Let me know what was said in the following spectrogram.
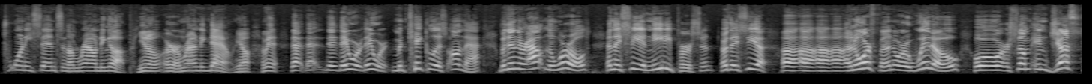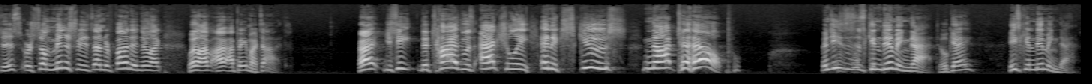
20 cents and I'm rounding up, you know, or I'm rounding down, you know. I mean, that, that they, they, were, they were meticulous on that. But then they're out in the world and they see a needy person or they see a, a, a, a an orphan or a widow or, or, some injustice or some ministry that's underfunded and they're like, well, I, I, I pay my tithes. Right? You see, the tithe was actually an excuse not to help. And Jesus is condemning that, okay? He's condemning that.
